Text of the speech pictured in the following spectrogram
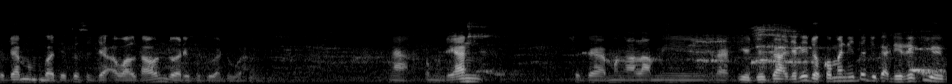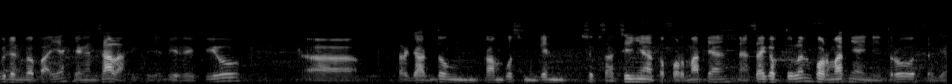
Sudah membuat itu sejak awal tahun 2022 Nah, kemudian sudah mengalami review juga. Jadi dokumen itu juga direview Ibu dan Bapak ya, jangan salah gitu ya. Direview uh, tergantung kampus mungkin substansinya atau formatnya. Nah, saya kebetulan formatnya ini terus saja.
